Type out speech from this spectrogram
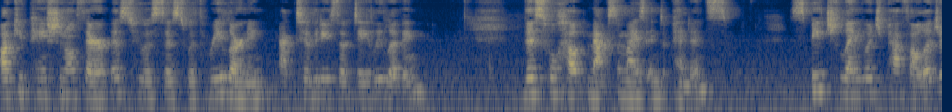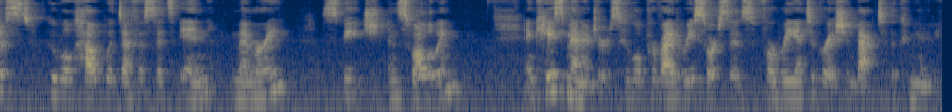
occupational therapists who assist with relearning activities of daily living. This will help maximize independence. Speech language pathologists who will help with deficits in memory, speech, and swallowing. And case managers who will provide resources for reintegration back to the community.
